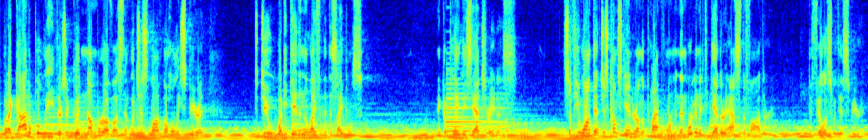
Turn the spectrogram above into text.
But I got to believe there's a good number of us that would just love the Holy Spirit to do what he did in the life of the disciples and completely saturate us. So if you want that, just come stand around the platform, and then we're going to together ask the Father to fill us with His Spirit.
